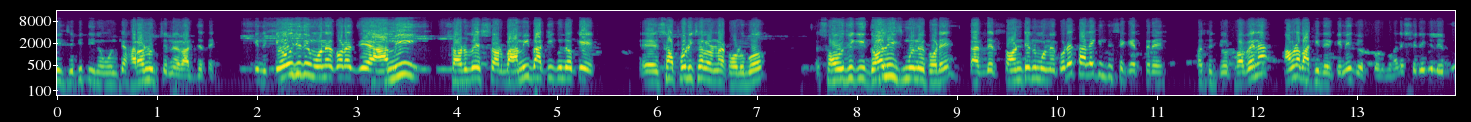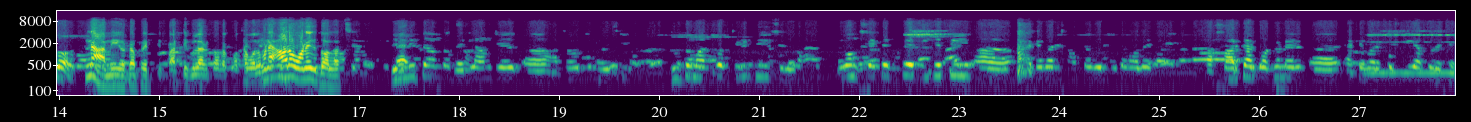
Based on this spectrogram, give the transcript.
বিজেপি, তৃণমূলকে হারানোর জন্য রাজ্য থেকে। কিন্তু কেউ যদি মনে করে যে আমি সর্বেশ্বর বা আমি বাকিগুলোকে সপরিচালনা করব সহযোগী দল মনে করে, তাদের ফ্রন্টের মনে করে, তাহলে কিন্তু সেক্ষেত্রে হয়তো জোট হবে না। আমরা বাকিদেরকে নিয়ে জোট করব। মানে সেটা কি লিপ্ত না, আমি ওটা পার্টিকুলার কথা বলব মানে আরও অনেক দল আছে। দিল্লিতে আমরা দেখলাম যে আহ, আসাদুদ্দিন ওয়েসি দুটো মাত্র সিট দিয়েছিল এবং সেক্ষেত্রে বিজেপি একেবারে সংখ্যাগরিষ্ঠভাবে সরকার গঠনের একেবারে প্রক্রিয়া করেছে।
